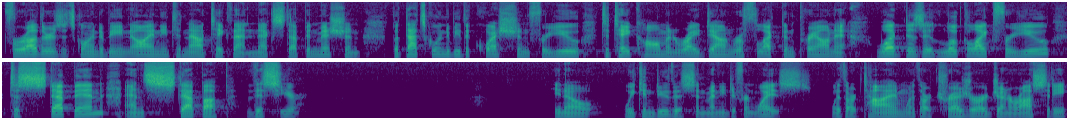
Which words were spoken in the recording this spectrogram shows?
For others, it's going to be, no, I need to now take that next step in mission. But that's going to be the question for you to take home and write down, reflect, and pray on it. What does it look like for you to step in and step up this year? You know, we can do this in many different ways with our time, with our treasure, our generosity,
